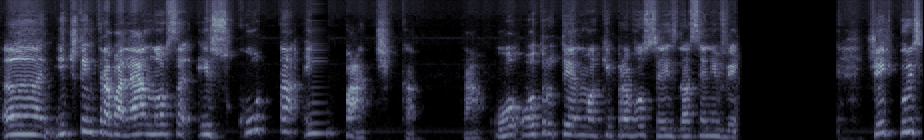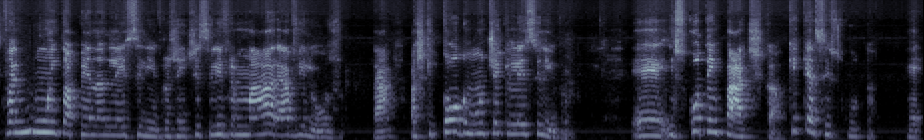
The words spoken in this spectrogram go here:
Uh, a gente tem que trabalhar a nossa escuta empática, tá? O, outro termo aqui para vocês da CNV. Gente, por isso que vale muito a pena ler esse livro, gente. Esse livro é maravilhoso, tá? Acho que todo mundo tinha que ler esse livro. É, escuta empática. O que, que é essa escuta? É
